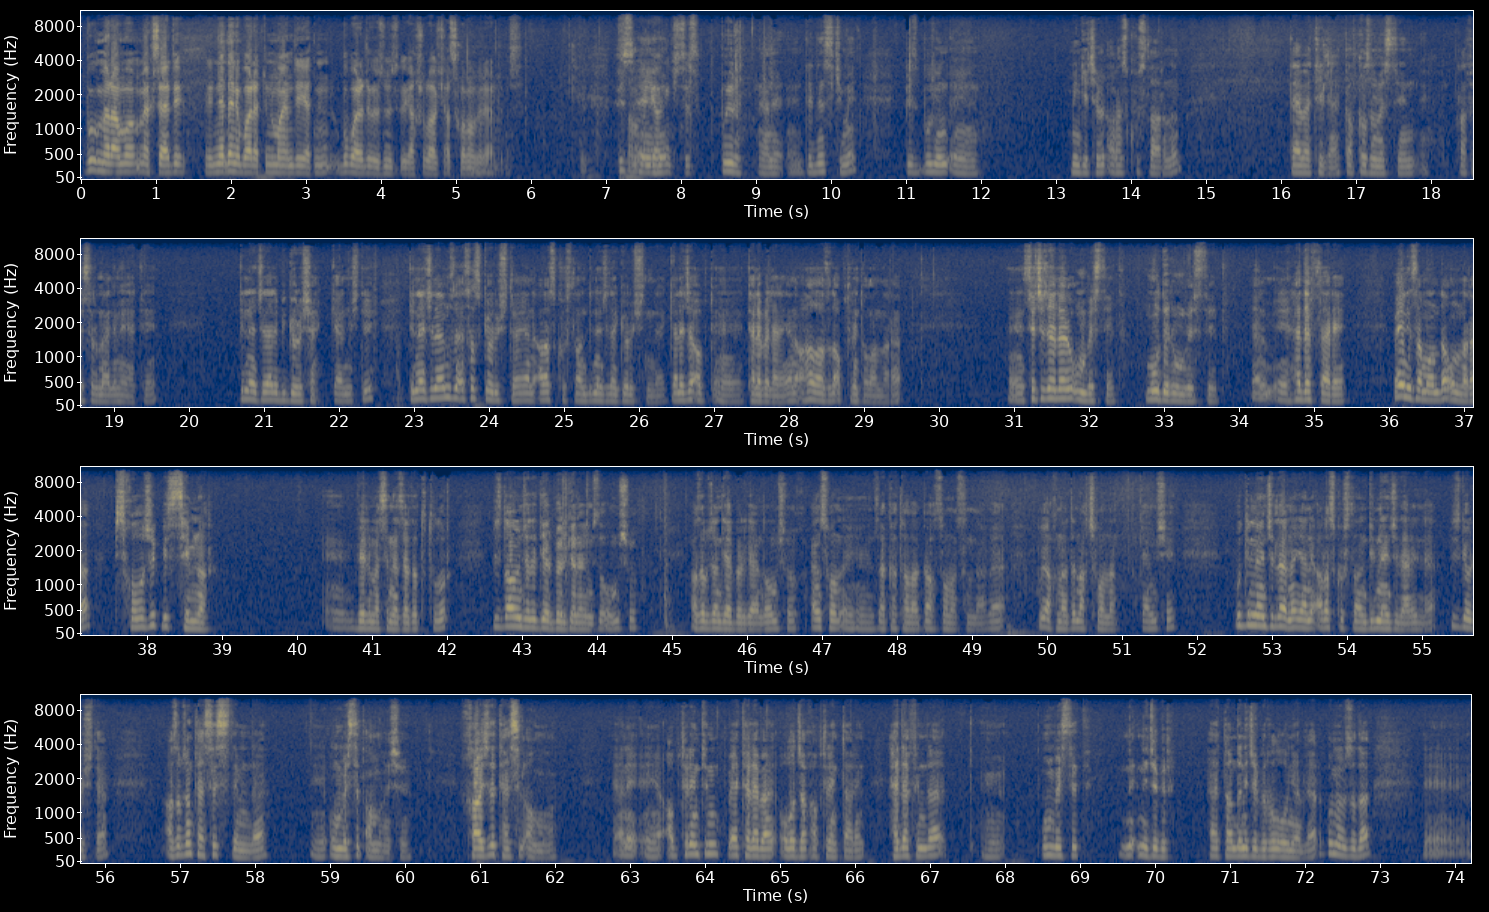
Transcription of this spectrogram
Bu məramı, məqsədi e, nədən ibarətdir nümayəndə heyətinin? Bu barədə özünüz yaxşı olar ki, açıqlama verərdiniz. Biz Tamam, e, ki, siz buyurun. Yani e, dediğiniz kimi biz bugün e, Mingəçevir Araz kurslarının dəvəti ilə Qafqaz Üniversitetinin professor müəllim heyəti dinləyiciləri bir görüşə gəlmişdik. Dinləyicilərimizlə əsas görüşdə, yəni Araz kurslarının dinləyicilər görüşündə gələcək e, tələbələrə, yəni hal-hazırda abituriyent olanlara e, seçəcəkləri universitet, modern universitet, yəni e, hədəfləri və eyni zamanda onlara psixolojik bir seminar e, verilməsi nəzərdə tutulur. Biz daha öncə də digər bölgələrimizdə olmuşuq. Azərbaycan digər bölgələrində olmuşuq. Ən son e, Zakatala, Qax zonasında və bu yaxınlarda Naxçıvandan gəlmişik. Bu dinləyicilərlə, yəni Aras kurslarının dinləyiciləri ilə biz görüşdə Azərbaycan təhsil sistemində e, universitet anlayışı, xaricdə təhsil alma, Yəni e, abituriyentin və tələbə olacaq abituriyentlərin hədəfində e, universitet ne, necə bir həyatlarında necə bir rol oynaya bilər? Bu mövzuda e,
